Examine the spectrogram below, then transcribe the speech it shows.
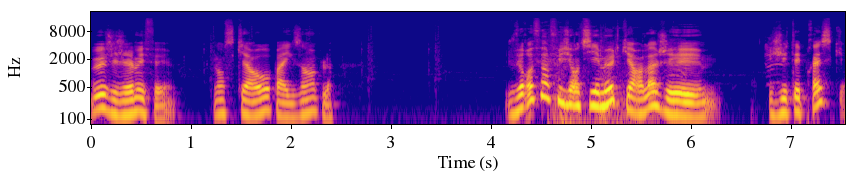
Oui, j'ai jamais fait. Lance carreau, par exemple. Je vais refaire fusil anti-émeute, car là, j'ai... J'y étais presque.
